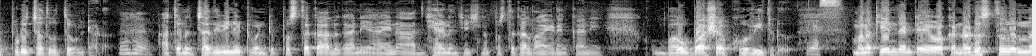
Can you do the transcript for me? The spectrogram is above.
ఎప్పుడూ చదువుతూ ఉంటాడు. అతను చదివినటువంటి పుస్తకాలు కానీ ఆయన అధ్యయనం చేసిన పుస్తకాలు రాయడం కానీ బహుభాషా కోవిదుడు ఎస్ మనకేంటంటే ఒక నడుస్తున్న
